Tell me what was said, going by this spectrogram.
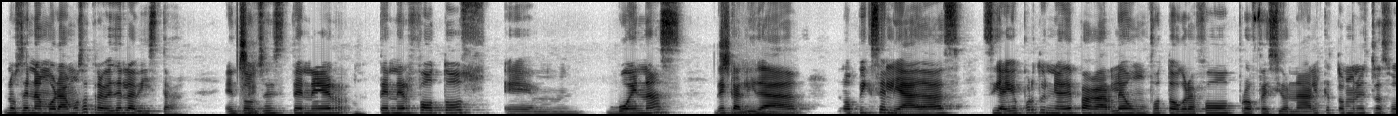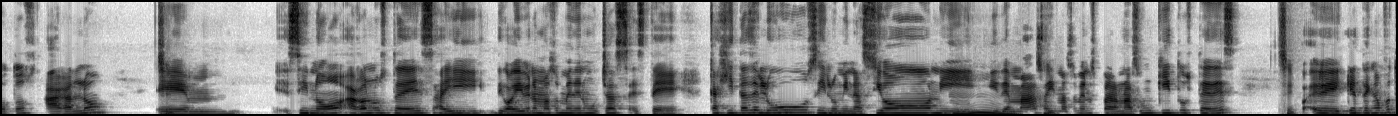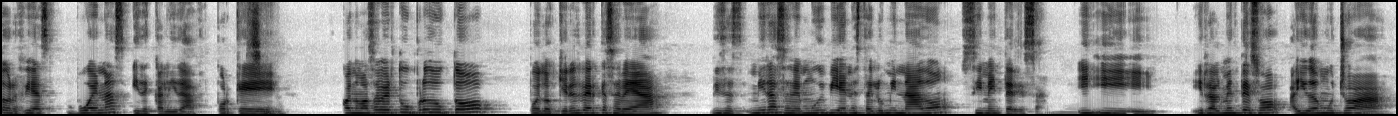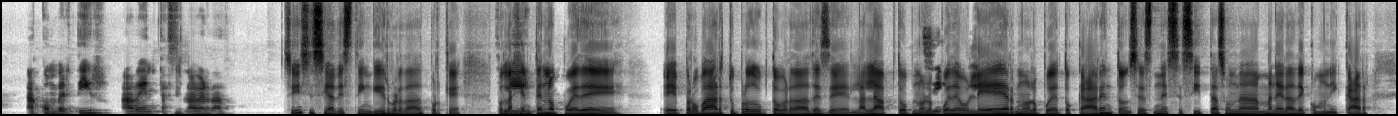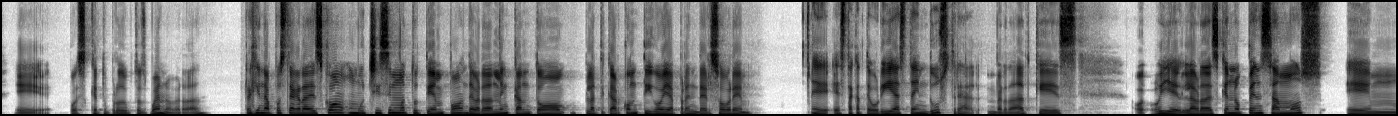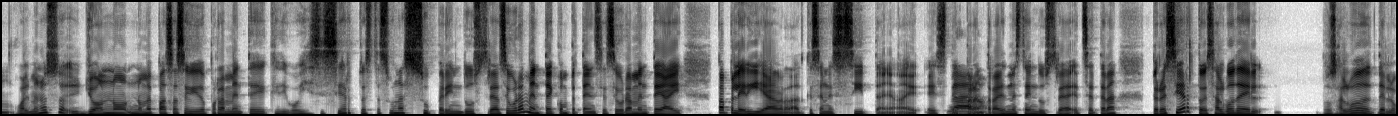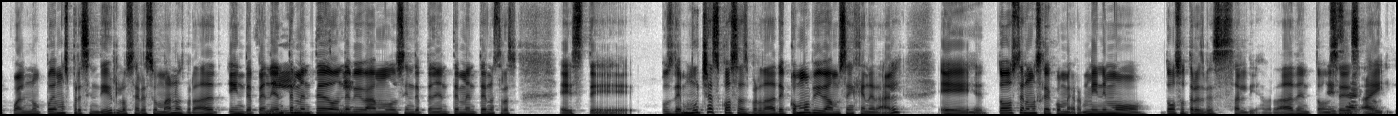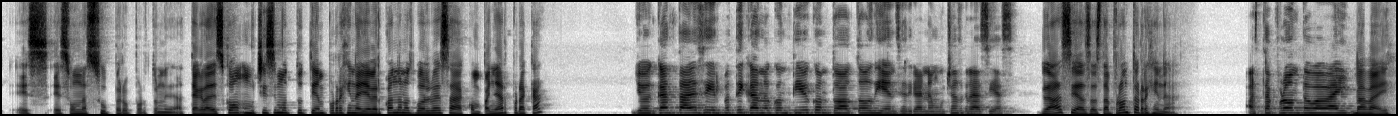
nos enamoramos a través de la vista. Entonces, tener, mm. tener fotos em, buenas, de calidad, no pixeleadas, si hay oportunidad de pagarle a un fotógrafo profesional que tome nuestras fotos, háganlo. Em, si no, háganlo ustedes ahí, digo, ahí ven más o menos muchas este, cajitas de luz, iluminación y, mm, demás, ahí más o menos para más un kit ustedes, eh, que tengan fotografías buenas y de calidad, porque cuando vas a ver tú un producto, pues lo quieres ver que se vea, dices, mira, se ve muy bien, está iluminado, sí me interesa. Y, y, realmente eso ayuda mucho a, a convertir a ventas, la verdad. Sí, sí, sí, a distinguir, ¿verdad? Porque pues la gente no puede eh, probar tu producto, ¿verdad? Desde la laptop, no lo puede oler, no lo puede tocar, entonces necesitas una manera de comunicar, eh, pues que tu producto es bueno, ¿verdad? Regina, pues te agradezco muchísimo tu tiempo, de verdad me encantó platicar contigo y aprender sobre eh, esta categoría, esta industria, ¿verdad? Que es, oye, la verdad es que no pensamos Em, o al menos eh, yo no, no me pasa seguido por la mente que digo, oye, sí es cierto, esta es una super industria, seguramente hay competencia, seguramente hay papelería, ¿verdad? Que se necesita este, para entrar en esta industria, etcétera, pero es cierto, es algo de, pues algo de lo cual no podemos prescindir los seres humanos, ¿verdad? Independientemente de dónde vivamos, independientemente de nuestras, este, pues de muchas cosas, ¿verdad? De cómo vivamos en general. Eh, todos tenemos que comer mínimo dos o tres veces al día, ¿verdad? Entonces hay, es, es una súper oportunidad. Te agradezco muchísimo tu tiempo, Regina, y a ver cuándo nos vuelves a acompañar por acá. Yo encantada de seguir platicando contigo y con toda tu audiencia, Adriana. Muchas gracias. Gracias. Hasta pronto, Regina. Hasta pronto. Bye bye. Bye bye.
